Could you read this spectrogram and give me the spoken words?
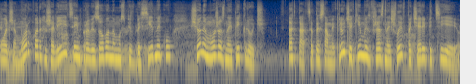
Отже, Моркварг жаліється імпровізованому співбесіднику, що не може знайти ключ. Так, так, це той самий ключ, який ми вже знайшли в печері під цією.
